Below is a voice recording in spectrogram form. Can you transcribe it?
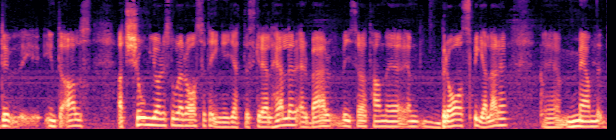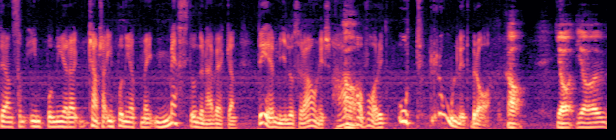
det, inte alls. Att Chung gör det stora raset är ingen jätteskräll heller. Herbert visar att han är en bra spelare. Eh, men den som imponerar, kanske har imponerat på mig mest under den här veckan Det är Milos Raonic. Han ja. har varit otroligt bra. Ja, jag, jag,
